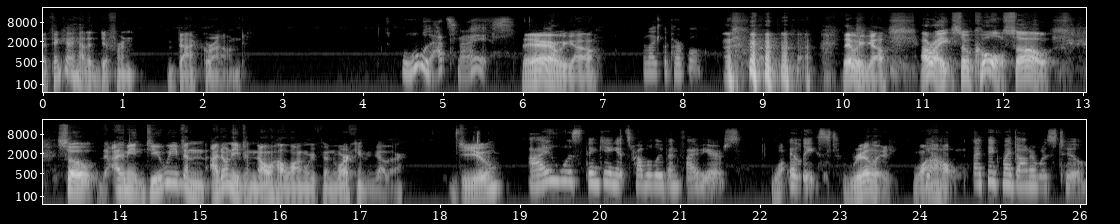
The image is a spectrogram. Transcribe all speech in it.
I think I had a different background. Ooh, that's nice. There we go. I like the purple. there we go. All right. So cool. So, so, I mean, do you even, I don't even know how long we've been working together. Do you? I was thinking it's probably been five years. What? At least. Really? Wow. Yeah, I think my daughter was two.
